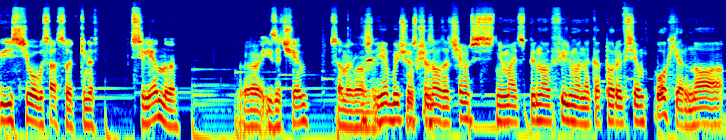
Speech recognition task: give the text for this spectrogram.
из чего высасывать киновселенную э, и зачем. Самое главное. Я бы еще сказал, зачем снимать спин фильмы, на которые всем похер, но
